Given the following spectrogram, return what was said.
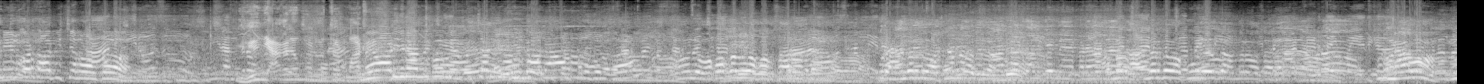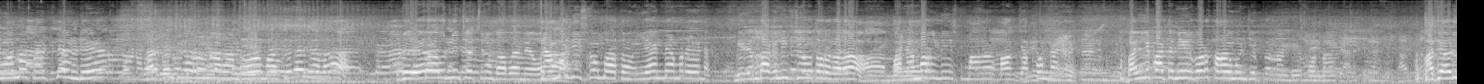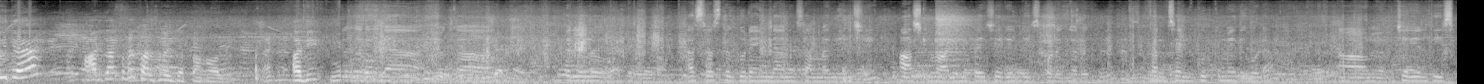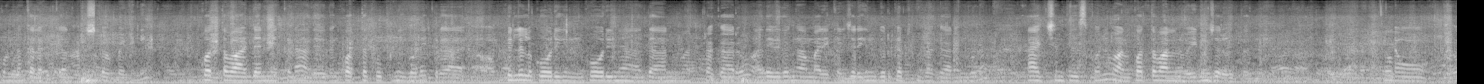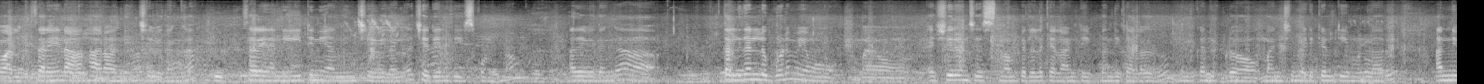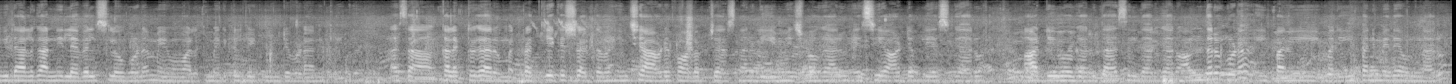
నీళ్ళు కూడా తాపిచ్చారు వాళ్ళతో మేము అడిగినందుకు మేము తెలుసా? ఒక్కొక్కరు ఒక్కొక్కసారి వస్తారు. ఇప్పుడు అందరిది ఒక ఊరు కాదు కదండి. అందరి- అందరిది ఒక ఊరు అయితే అందరూ ఒకసారి వస్తారు. ఇప్పుడు మేము నువ్వు అన్నా కరెక్టే అండి. సర్పంచ్ గారు ఉన్నారంటో మాకు తెలియదు కదా. ఇప్పుడు వేరే ఊరి నుంచి వచ్చినాం బాబాయ్ మేము? నెంబర్ తీసుకొని పోతాం. ఏం నెంబర్ మీరు ఇందాక నుంచి చెబుతారు కదా. మా నెంబర్లు తీసుకు మా- మాకు చెప్పండి అండి బల్లి పట్ట నీరు కూడా తాగమని చెప్పారండి మొన్న. అది అడిగితే ఆడి చేస్తే పర్సనల్ చెప్తారు వాళ్ళు. అది యొక్క పిల్లలు అస్వస్థకు గురైన దానికి సంబంధించి హాస్టల్ వాళ్ళపై చర్యలు తీసుకోవడం జరుగుతుంది. కన్సర్న్ కుక్ మీద కూడా చర్యలు తీసుకున్న కలెక్టర్ దృష్టిలో పెట్టి కొత్త వార్డెన్ ఇక్కడ అదేవిధంగా కొత్త కుక్ని కూడా ఇక్కడ పిల్లలు కోరిన కోరిన దాని ప్రకారం అదేవిధంగా మరి ఇక్కడ జరిగిన దుర్ఘటన ప్రకారం కూడా యాక్షన్ తీసుకొని వాళ్ళు కొత్త వాళ్ళని వేయడం జరుగుతుంది. మేము వాళ్ళకి సరైన ఆహారం అందించే విధంగా సరైన నీటిని అందించే విధంగా చర్యలు తీసుకుంటున్నాం. అదేవిధంగా తల్లిదండ్రులకు కూడా మేము అష్యూరెన్స్ ఇస్తున్నాం పిల్లలకి ఎలాంటి ఇబ్బంది కలగదు. ఎందుకంటే ఇప్పుడు మంచి మెడికల్ టీం ఉన్నారు. అన్ని విధాలుగా అన్ని లెవెల్స్లో కూడా మేము వాళ్ళకి మెడికల్ ట్రీట్మెంట్ ఇవ్వడానికి కలెక్టర్ గారు మరి ప్రత్యేక శ్రద్ధ వహించి ఆవిడే ఫాలోఅప్ చేస్తున్నారు. డిఎంహెచ్ఓ గారు ఎస్సీ ఆర్డబ్ల్యూఎస్ గారు ఆర్డీఓ గారు తహసీల్దార్ గారు అందరూ కూడా ఈ పని మరి ఈ పని మీదే ఉన్నారు.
